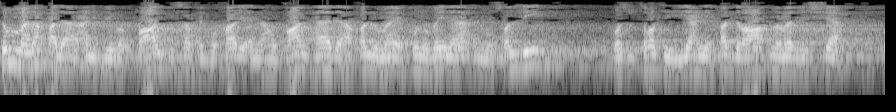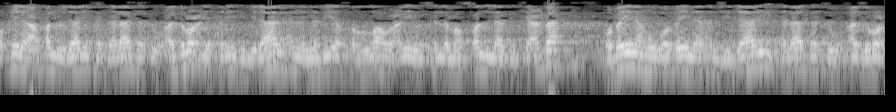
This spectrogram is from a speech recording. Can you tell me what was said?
ثم نقل عن ابن بطال في شرح البخاري أنه قال هذا أقل ما يكون بين المصلي وسترته يعني قدر ممر الشاة. وقيل أقل ذلك ثلاثة أذرع لحديث بلال أن النبي صلى الله عليه وسلم صلى في الكعبة وبينه وبين الجدار ثلاثة أذرع.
